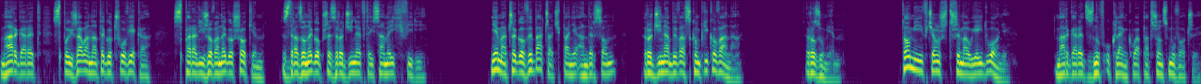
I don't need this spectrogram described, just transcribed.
Margaret spojrzała na tego człowieka, sparaliżowanego szokiem, zdradzonego przez rodzinę w tej samej chwili. Nie ma czego wybaczać, panie Anderson. Rodzina bywa skomplikowana. Rozumiem. Tommy wciąż trzymał jej dłoń. Margaret znów uklękła, patrząc mu w oczy.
